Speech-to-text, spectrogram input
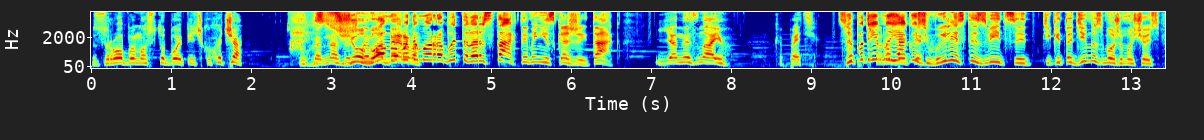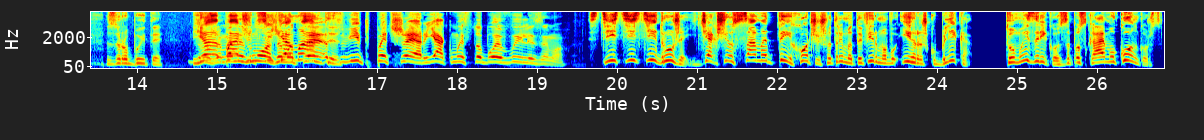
Зробимо з тобою пічку. Хоча. Слухай, в нас З же ж чого ми дерева. будемо робити верстак, ти мені скажи, так. Я не знаю. Капець. Це потрібно робити? якось вилізти звідси, тільки тоді ми зможемо щось зробити. я Друже, ми бачу не ці зможемо. діаманти. Це світ печер. Як ми з тобою виліземо? Стій, стій, стій, друже. Якщо саме ти хочеш отримати фірмову іграшку Бліка, то ми з Ріко запускаємо конкурс.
